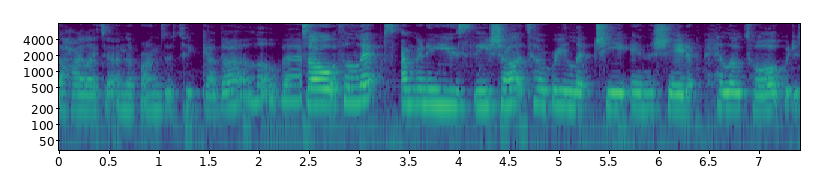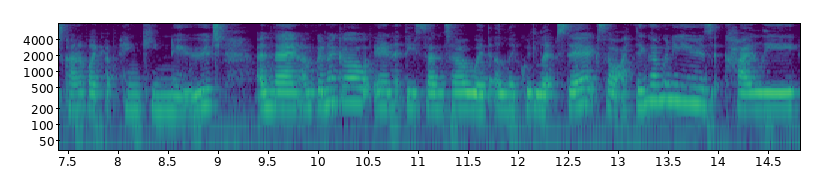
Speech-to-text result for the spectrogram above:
the highlighter and the bronzer together a little bit. So for lips, I'm going to use the Charlotte Tilbury Lip Cheat in the shade Pillow Talk, which is kind of like a pinky nude. And then I'm going to go in the center with a liquid lipstick. So I think I'm going to use Kylie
